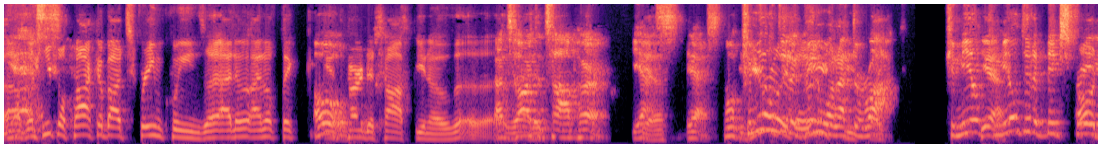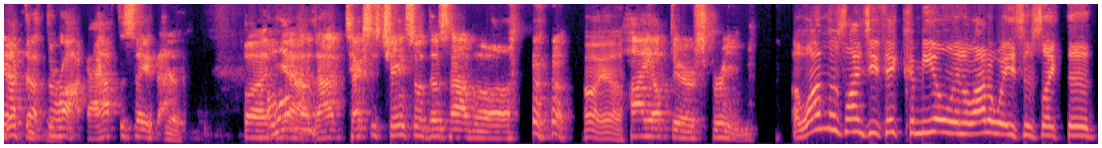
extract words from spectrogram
uh, when people talk about Scream Queens, I don't, I don't think oh, it's hard to top. You know, the, that's hard to top her. Yes, yeah. yes. Well, Camille really did a good one at The Rock. Camille, yeah. Camille did a big screen oh, at, at The Rock. I have to say that. Yeah. But Along yeah, those- that Texas Chainsaw does have a oh yeah high up there scream. Along those lines, do you think Camille, in a lot of ways, is like the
